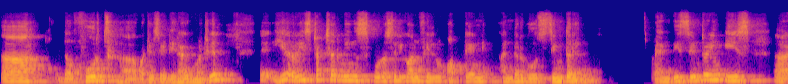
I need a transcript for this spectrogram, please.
the fourth, uh, what you say, derived material. Here, restructure means porosilicon film obtained undergoes sintering. And this sintering is uh,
